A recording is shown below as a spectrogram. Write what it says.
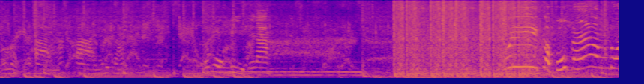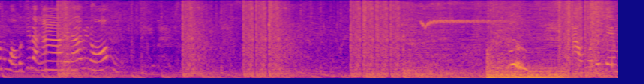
ตลกนะตายนะตายนะลูกนะแล้ววงบีบเลยนะอุ้ยเกือบฟุกนะมึงโดนหัวเมื่อกี้ละฮาเลยนะพี่น้องอ้าวหัวเต็ม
